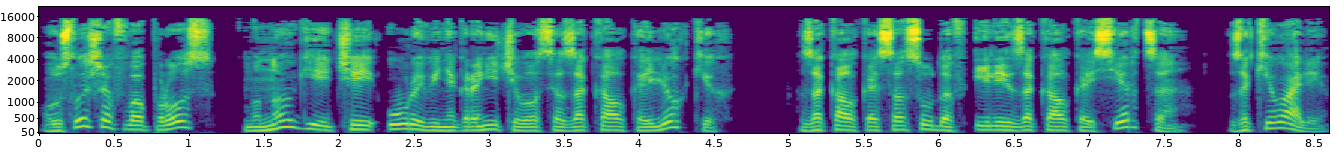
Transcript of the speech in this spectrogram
Услышав вопрос, многие, чей уровень ограничивался закалкой легких, закалкой сосудов или закалкой сердца, закивали.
